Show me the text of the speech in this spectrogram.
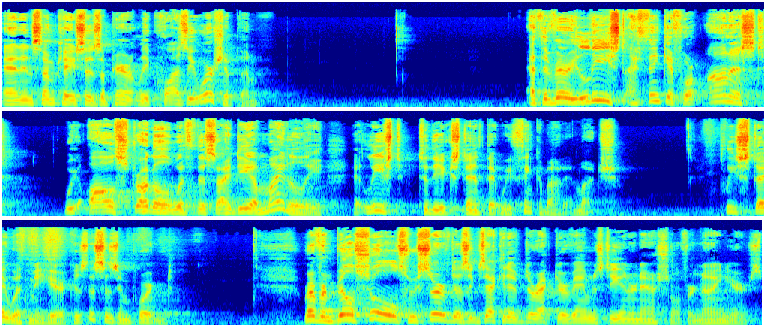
and in some cases apparently quasi worship them. At the very least, I think if we're honest, we all struggle with this idea mightily, at least to the extent that we think about it much. Please stay with me here, because this is important. Reverend Bill Schulz, who served as executive director of Amnesty International for nine years,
